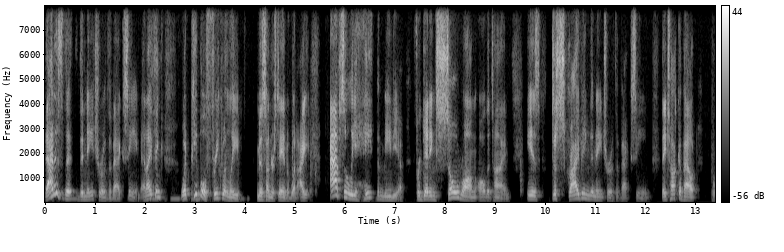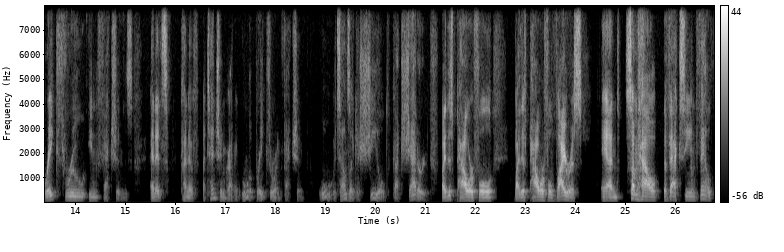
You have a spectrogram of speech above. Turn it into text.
That is the, the nature of the vaccine. And I think what people frequently misunderstand and what I absolutely hate the media for getting so wrong all the time is describing the nature of the vaccine. They talk about breakthrough infections, and it's kind of attention grabbing. Ooh, a breakthrough infection. Ooh, it sounds like a shield got shattered by this powerful, by this powerful virus, and somehow the vaccine failed.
